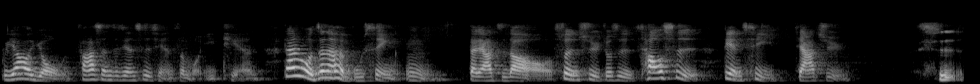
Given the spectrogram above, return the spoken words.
不要有发生这件事情这么一天。但如果真的很不幸，嗯，大家知道顺序就是超市、电器、家具。是。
